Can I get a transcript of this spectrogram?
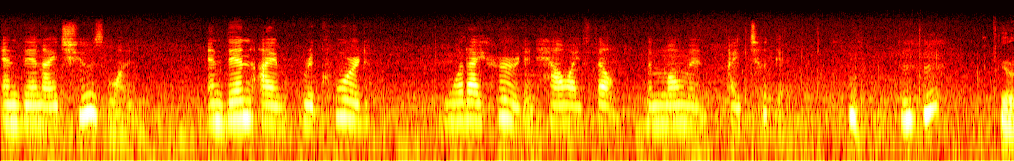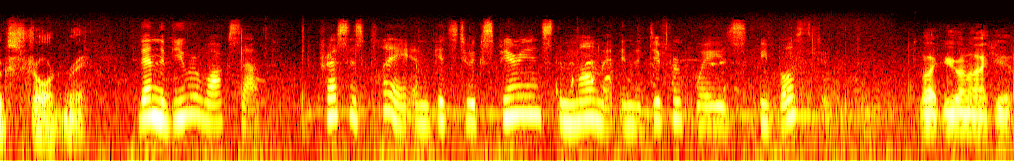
and then I choose one, and then I record what I heard and how I felt the moment I took it. You're extraordinary. Then the viewer walks up, presses play, and gets to experience the moment in the different ways we both do. Like you and I here.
